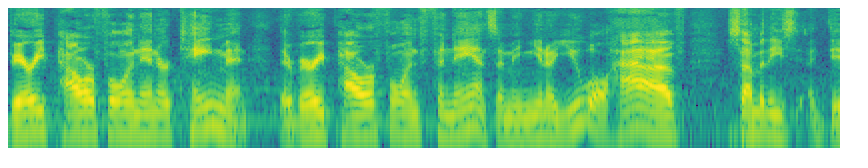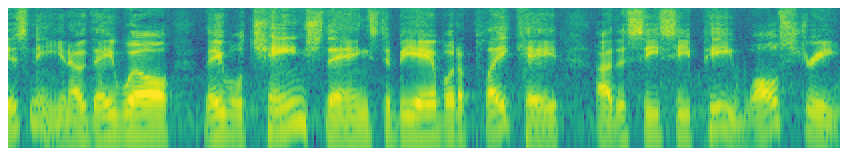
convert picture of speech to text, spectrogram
very powerful in entertainment. They're very powerful in finance. I mean, you know, you will have some of these uh, Disney, you know, they will they will change things to be able to placate uh, the CCP. Wall Street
